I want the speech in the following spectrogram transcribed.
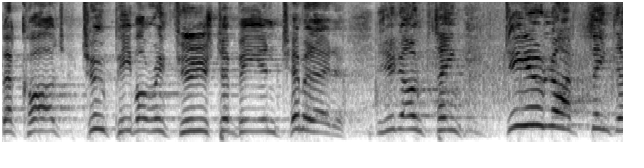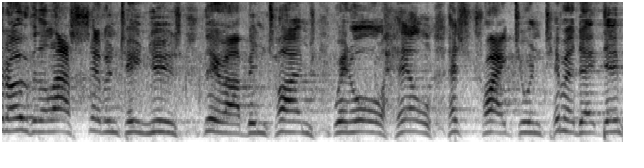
because two people refuse to be intimidated. You don't think, do you not think that over the last 17 years there have been times when all hell has tried to intimidate them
